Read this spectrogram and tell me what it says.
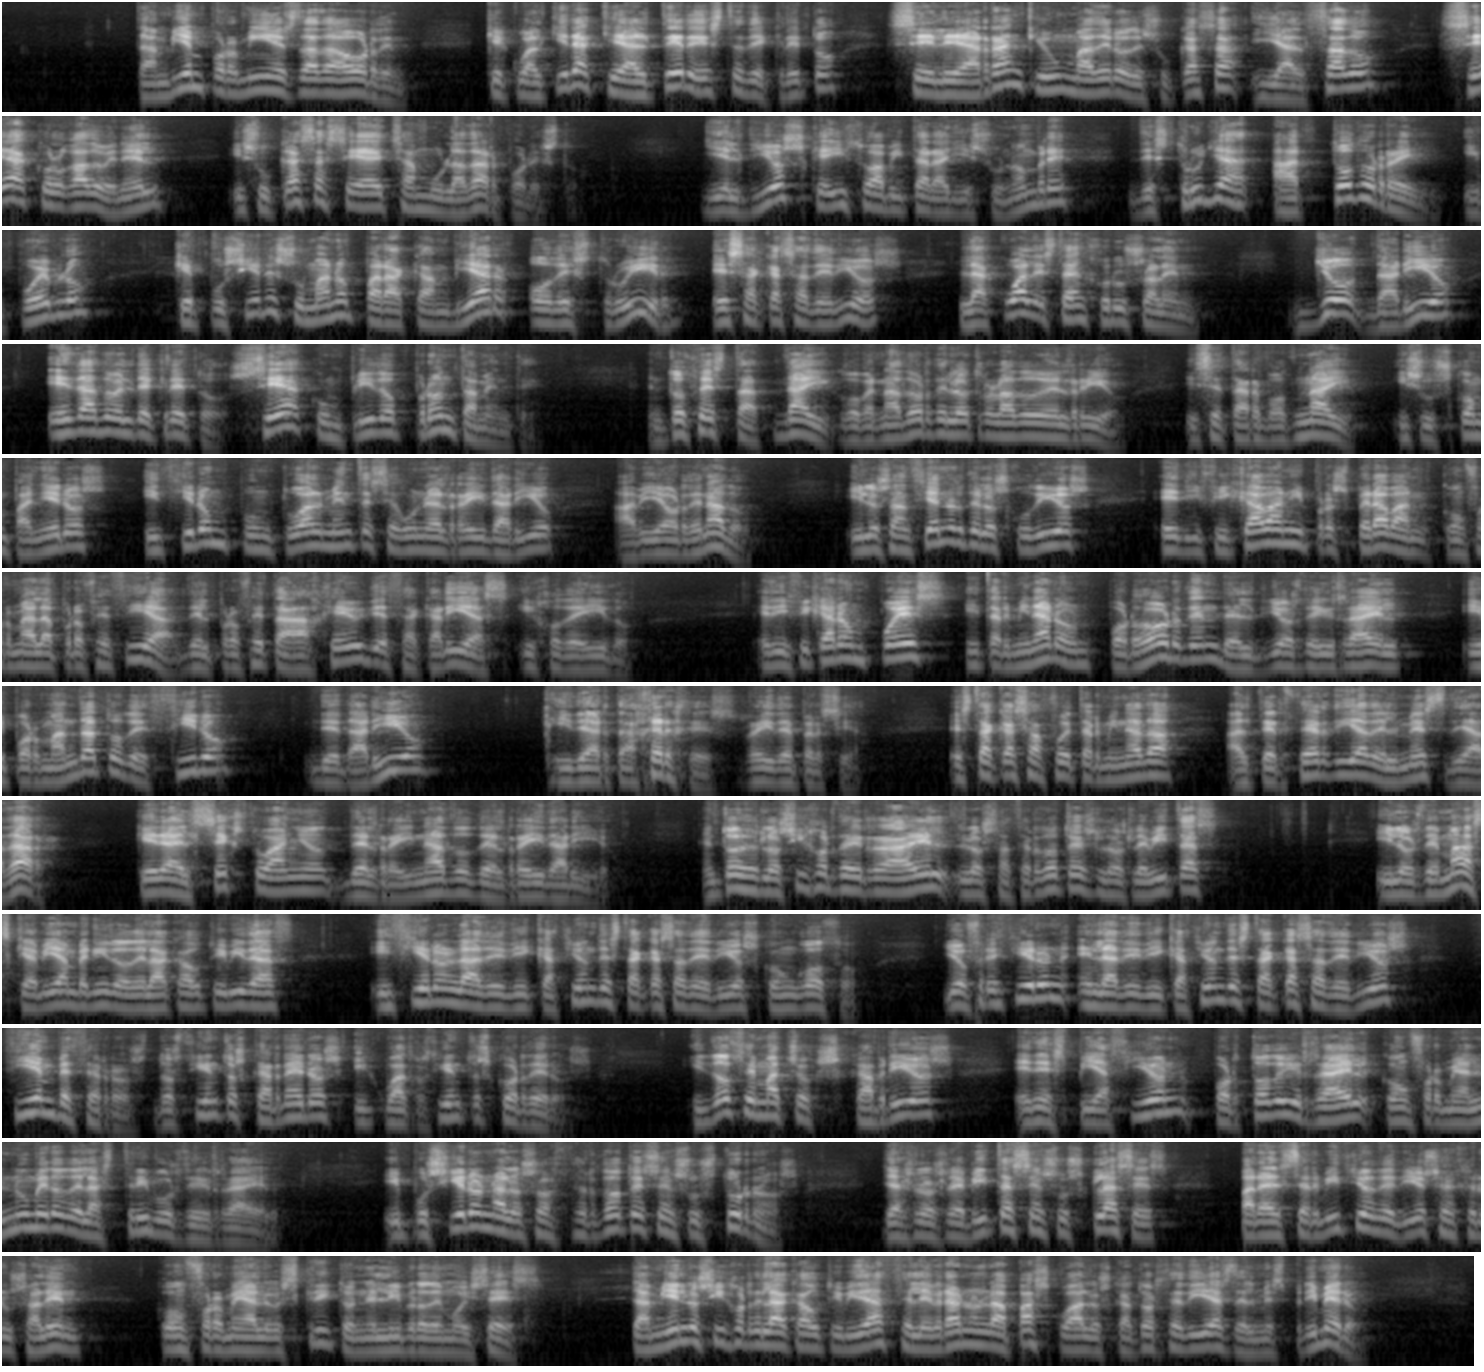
También por mí es dada orden que cualquiera que altere este decreto se le arranque un madero de su casa y alzado sea colgado en él y su casa sea hecha muladar por esto. Y el Dios que hizo habitar allí su nombre destruya a todo rey y pueblo que pusiere su mano para cambiar o destruir esa casa de Dios, la cual está en Jerusalén. Yo, Darío, he dado el decreto, sea cumplido prontamente. Entonces Tatnai, gobernador del otro lado del río, y Setarbotnai y sus compañeros hicieron puntualmente según el rey Darío había ordenado. Y los ancianos de los judíos edificaban y prosperaban conforme a la profecía del profeta Ageo y de Zacarías, hijo de Ido. Edificaron pues y terminaron por orden del Dios de Israel, y por mandato de Ciro, de Darío y de Artajerjes, rey de Persia. Esta casa fue terminada al tercer día del mes de Adar, que era el sexto año del reinado del rey Darío. Entonces los hijos de Israel, los sacerdotes, los levitas y los demás que habían venido de la cautividad, hicieron la dedicación de esta casa de Dios con gozo, y ofrecieron en la dedicación de esta casa de Dios cien becerros, doscientos carneros y cuatrocientos corderos, y doce machos cabríos en expiación por todo Israel conforme al número de las tribus de Israel. Y pusieron a los sacerdotes en sus turnos y a los levitas en sus clases para el servicio de Dios en Jerusalén, conforme a lo escrito en el libro de Moisés. También los hijos de la cautividad celebraron la Pascua a los catorce días del mes primero,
